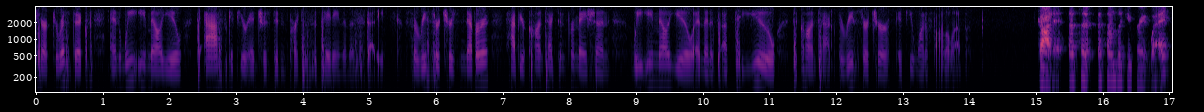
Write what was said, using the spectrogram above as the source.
characteristics and we email you to ask if you're interested in participating in this study. So researchers never have your contact information. We email you and then it's up to you to contact the researcher if you want to follow up. Got it. That's a that sounds like a great way.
